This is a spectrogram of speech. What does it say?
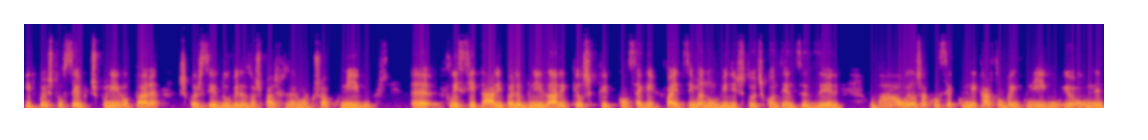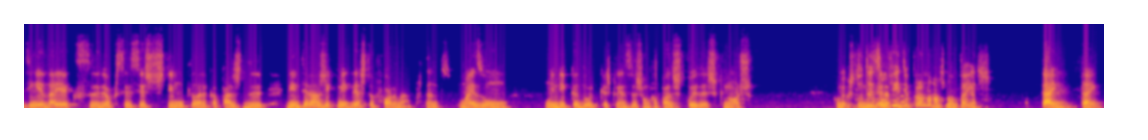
e depois estou sempre disponível para esclarecer dúvidas aos pais que fizeram workshop comigo, eh, felicitar e parabenizar aqueles que conseguem feitos e mandam vídeos todos contentes a dizer uau, ele já consegue comunicar tão bem comigo, eu nem tinha ideia que se lhe oferecesse este estímulo que ele era capaz de, de interagir comigo desta forma. Portanto, mais um, um indicador de que as crianças são capazes de coisas que nós, como eu costumo Tu tens dizer, um vídeo para nós, não tens? Tem, tem.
